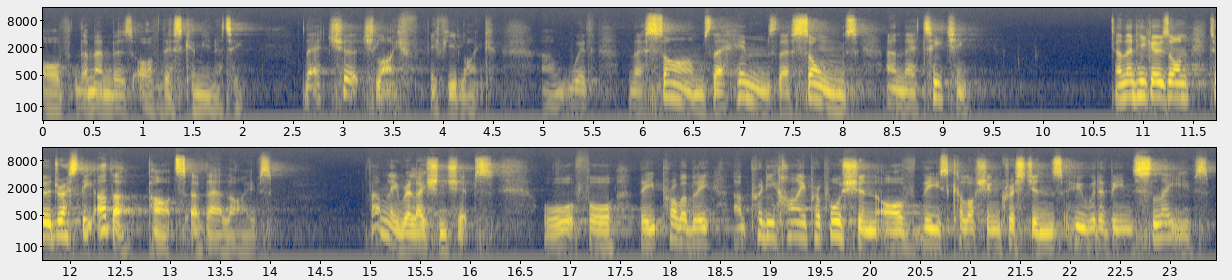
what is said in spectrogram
of the members of this community. Their church life, if you like, um, with their psalms, their hymns, their songs, and their teaching. And then he goes on to address the other parts of their lives family relationships, or for the probably a pretty high proportion of these Colossian Christians who would have been slaves,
